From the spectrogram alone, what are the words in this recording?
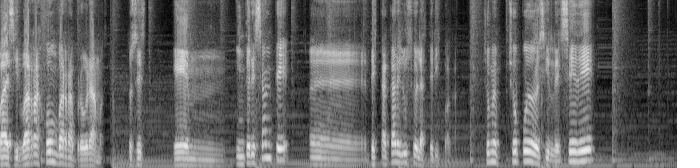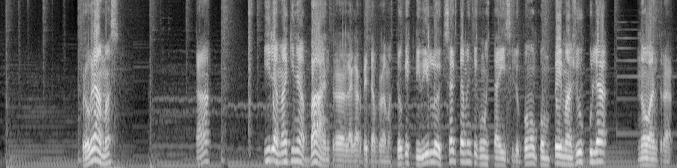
va a decir barra home barra programas. Entonces, em, interesante eh, destacar el uso del asterisco acá. Yo, me, yo puedo decirle cd programas y la máquina va a entrar a la carpeta programas. Tengo que escribirlo exactamente como está ahí. Si lo pongo con P mayúscula, no va a entrar.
